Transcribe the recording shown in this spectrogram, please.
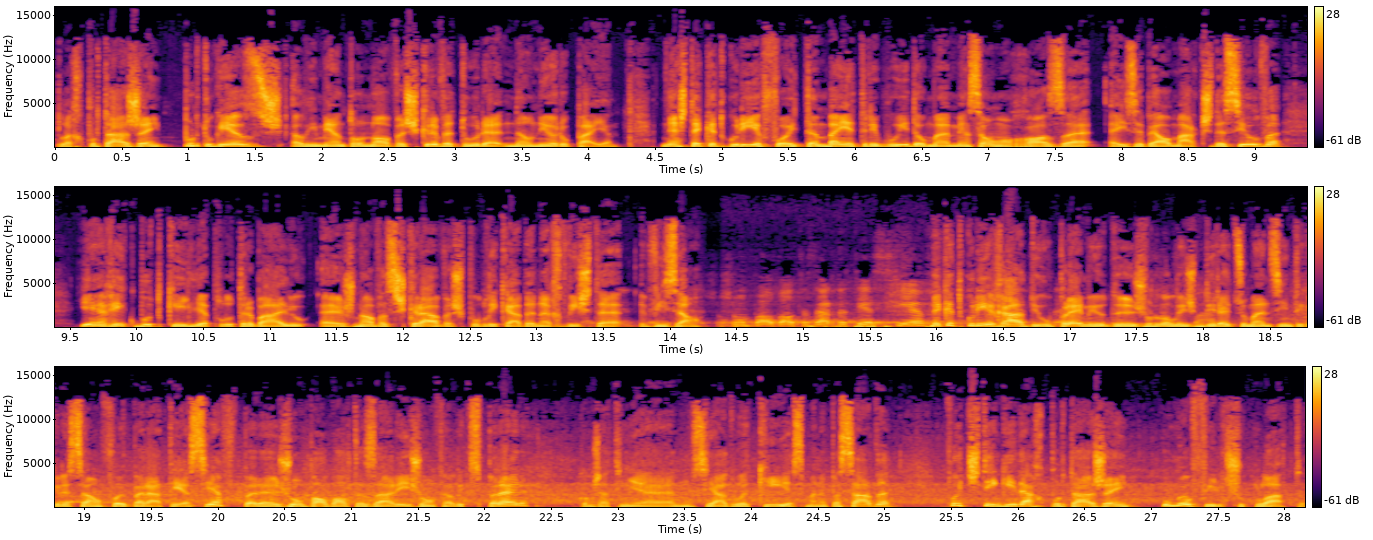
pela reportagem Portugueses alimentam nova escravatura na União Europeia. Nesta categoria foi também atribuída uma menção honrosa a Isabel Marques da Silva e a Henrique Botequilha pelo trabalho As Novas Escravas, publicada na revista Visão. João Paulo Baltazar da TSF. Na categoria Rádio, o Prémio de Jornalismo, Direitos Humanos e Integração foi para a TSF, para João Paulo Baltazar e João Félix Pereira. Como já tinha anunciado aqui a semana passada, foi distinguida a reportagem O Meu Filho Chocolate.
